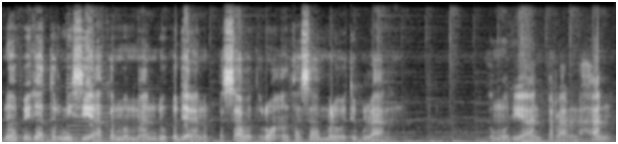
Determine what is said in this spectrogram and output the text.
Navigator misi akan memandu perjalanan pesawat ruang angkasa melewati bulan. Kemudian perlahan-lahan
